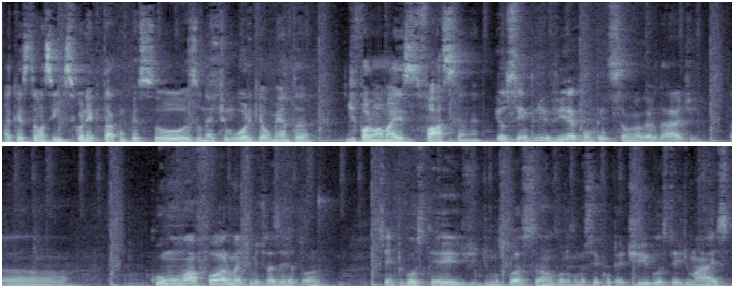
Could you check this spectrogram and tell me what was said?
A questão, assim, de se conectar com pessoas, o network aumenta de forma mais fácil, né? Eu sempre vi a competição, na verdade, ah, como uma forma de me trazer retorno. Sempre gostei de, de musculação, quando comecei a competir, gostei demais,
